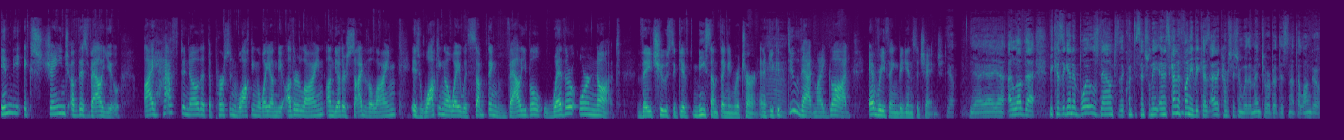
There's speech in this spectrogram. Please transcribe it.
in the exchange of this value, I have to know that the person walking away on the other line, on the other side of the line, is walking away with something valuable, whether or not they choose to give me something in return. And if you could mm. do that, my God, everything begins to change. Yep. Yeah, yeah, yeah. I love that because again, it boils down to the quintessential need, and it's kind of funny because I had a conversation with a mentor about this not that long ago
